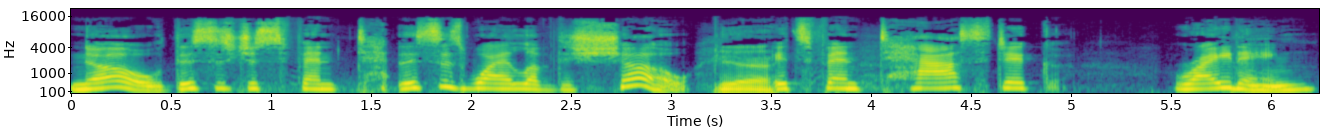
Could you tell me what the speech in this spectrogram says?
no, this is just fantastic. This is why I love this show. Yeah. it's fantastic writing.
